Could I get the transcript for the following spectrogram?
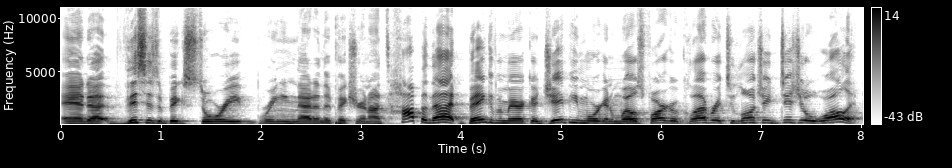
And uh, this is a big story bringing that in the picture. And on top of that, Bank of America, JP Morgan, and Wells Fargo collaborate to launch a digital wallet.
